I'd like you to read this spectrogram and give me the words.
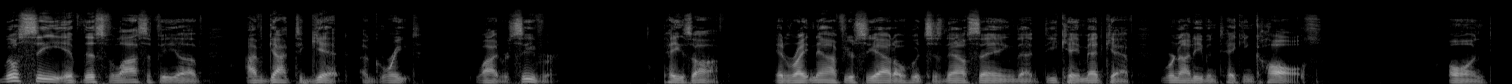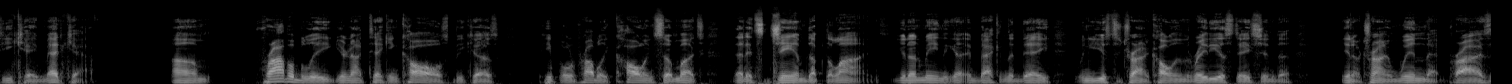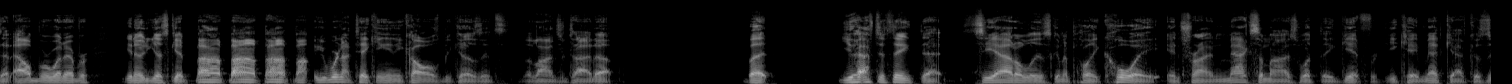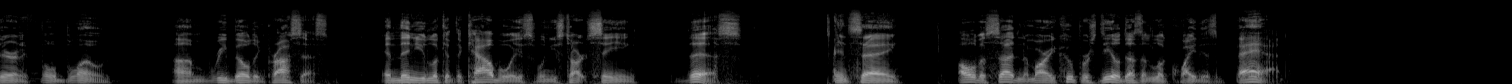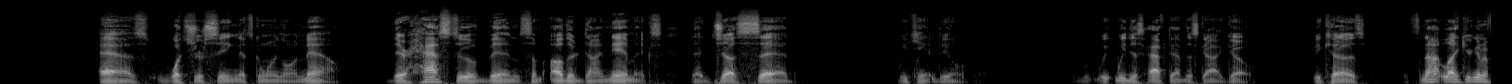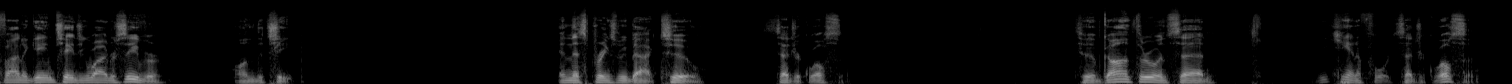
we'll see if this philosophy of I've got to get a great wide receiver pays off. And right now, if you're Seattle, which is now saying that DK Metcalf, we're not even taking calls on DK Metcalf. Um, probably you're not taking calls because people are probably calling so much that it's jammed up the lines. You know what I mean? Back in the day when you used to try and call in the radio station to, you know, try and win that prize, that album or whatever, you know, you just get bump, bump, bump, bump. We're not taking any calls because it's the lines are tied up. But you have to think that Seattle is going to play coy and try and maximize what they get for DK Metcalf because they're in a full blown um, rebuilding process. And then you look at the Cowboys when you start seeing this and say, all of a sudden, Amari Cooper's deal doesn't look quite as bad as what you're seeing that's going on now. There has to have been some other dynamics that just said, we can't deal with this. We, we just have to have this guy go because it's not like you're going to find a game changing wide receiver on the cheap. And this brings me back to Cedric Wilson. To have gone through and said, we can't afford Cedric Wilson.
